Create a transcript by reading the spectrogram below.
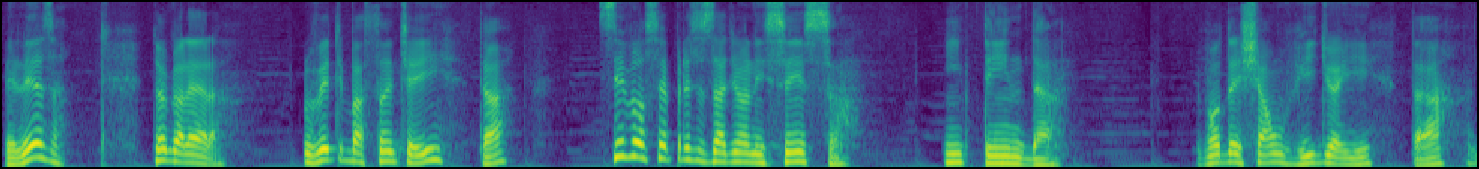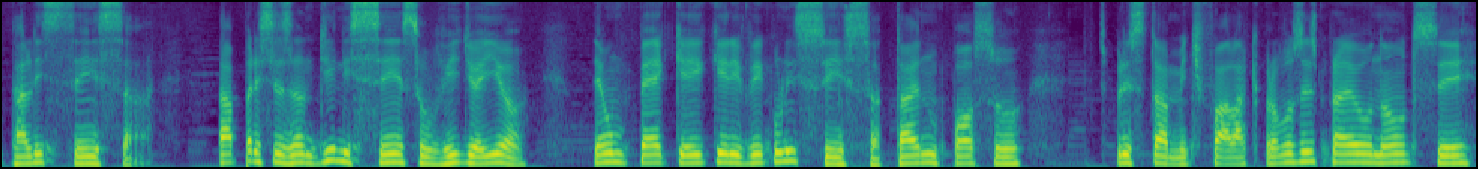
Beleza? Então, galera, aproveite bastante aí, tá? Se você precisar de uma licença, entenda. vou deixar um vídeo aí, tá? Da licença. Tá precisando de licença, o vídeo aí, ó. Tem um pack aí que ele vem com licença, tá? Eu não posso explicitamente falar aqui para vocês para eu não ser,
